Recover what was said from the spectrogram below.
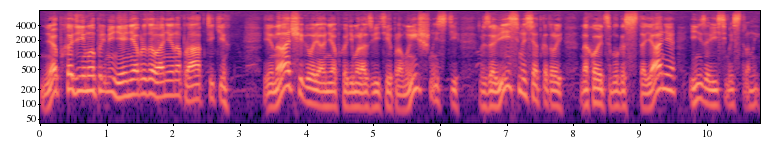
Необходимо применение образования на практике. Иначе говоря, необходимо развитие промышленности, в зависимости от которой находится благосостояние и независимость страны.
